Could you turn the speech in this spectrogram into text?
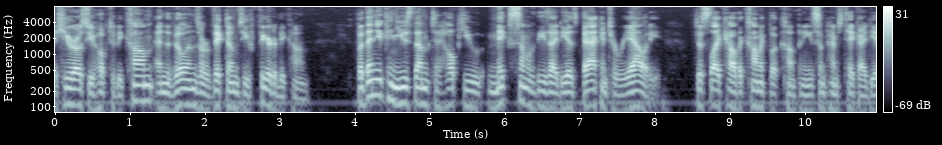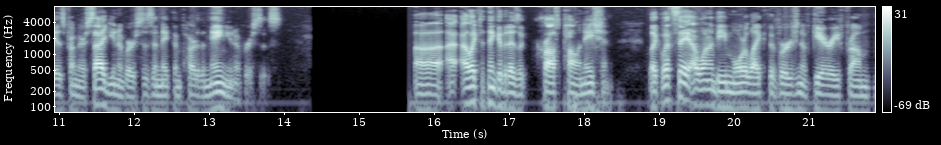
the heroes you hope to become, and the villains or victims you fear to become. But then you can use them to help you mix some of these ideas back into reality, just like how the comic book companies sometimes take ideas from their side universes and make them part of the main universes. Uh, I, I like to think of it as a cross pollination. Like, let's say I want to be more like the version of Gary from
